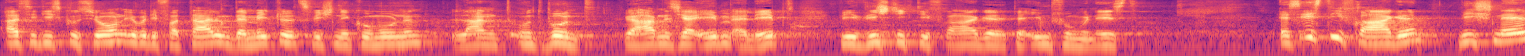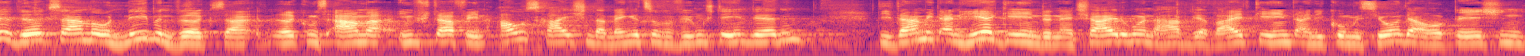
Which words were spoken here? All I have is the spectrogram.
als die Diskussion über die Verteilung der Mittel zwischen den Kommunen, Land und Bund. Wir haben es ja eben erlebt, wie wichtig die Frage der Impfungen ist. Es ist die Frage, wie schnell wirksame und nebenwirkungsarme Impfstoffe in ausreichender Menge zur Verfügung stehen werden die damit einhergehenden Entscheidungen haben wir weitgehend an die Kommission der Europäischen,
